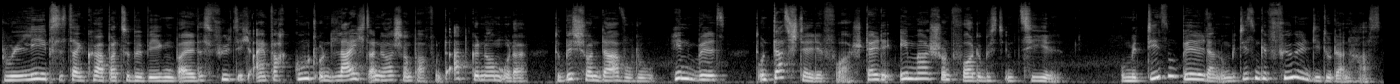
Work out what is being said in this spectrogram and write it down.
du liebst es, deinen Körper zu bewegen, weil das fühlt sich einfach gut und leicht an. Du hast schon ein paar Pfund abgenommen oder du bist schon da, wo du hin willst. Und das stell dir vor. Stell dir immer schon vor, du bist im Ziel. Und mit diesen Bildern und mit diesen Gefühlen, die du dann hast,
